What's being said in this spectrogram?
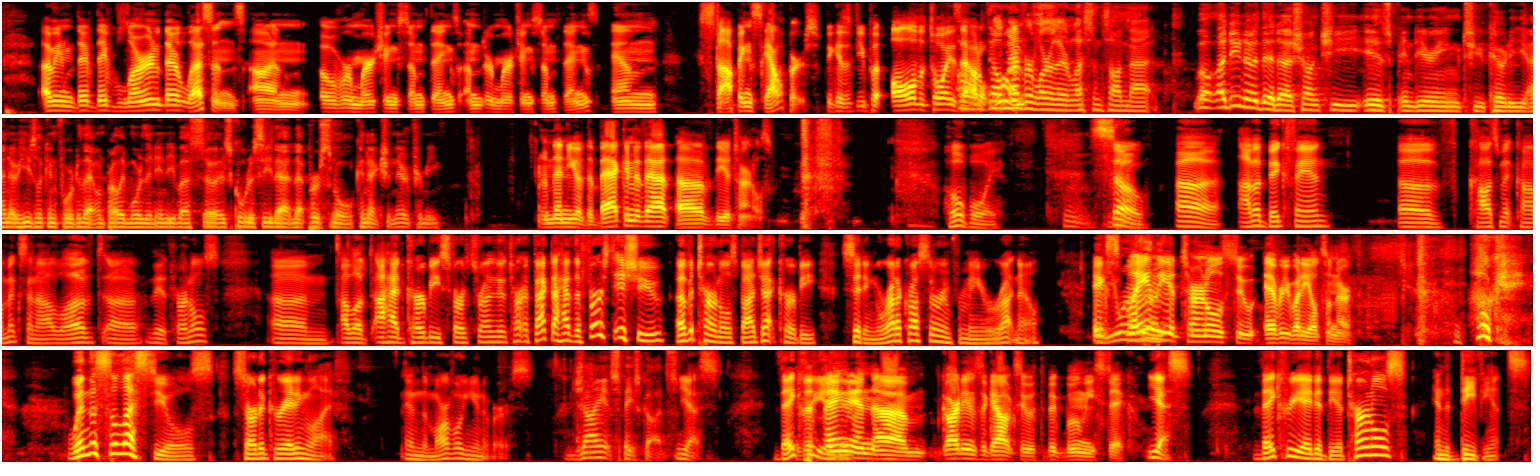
I mean, they've they've learned their lessons on over merching some things, under merching some things, and stopping scalpers. Because if you put all the toys out, Oh, at they'll once, never learn their lessons on that. Well, I do know that uh, Shang-Chi is endearing to Cody. I know he's looking forward to that one probably more than any of us. So it's cool to see that that personal connection there for me. and then you have the back end of that of the Eternals. Oh, boy. Hmm. So, uh, I'm a big fan of Cosmic Comics, and I loved uh, the Eternals. Um, I loved. I had Kirby's first run of the Eternals. In fact, I have the first issue of Eternals by Jack Kirby sitting right across the room from me right now. Yeah, you weren't Explain the Eternals to everybody else on Earth. Okay. When the Celestials started creating life, in the Marvel universe. Giant space gods. Yes, they The created. The thing in um, Guardians of the Galaxy with the big boomy stick. Yes. They created the Eternals and the Deviants.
